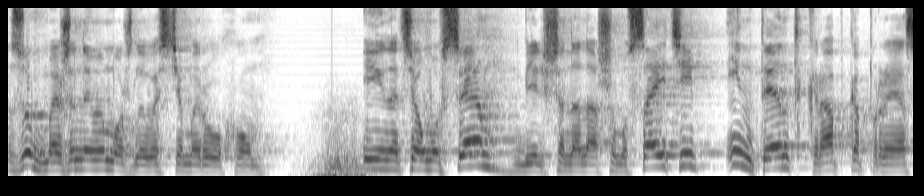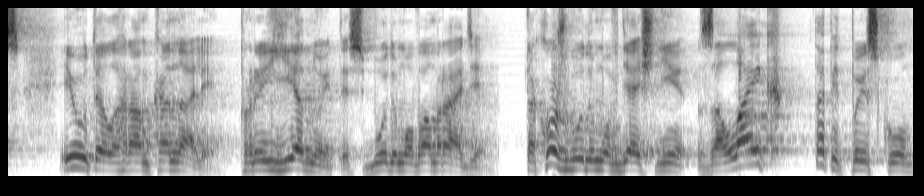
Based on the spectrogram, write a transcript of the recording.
з обмеженими можливостями руху. І на цьому все. Більше на нашому сайті intent.press і у телеграм-каналі. Приєднуйтесь, будемо вам раді. Також будемо вдячні за лайк та підписку.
